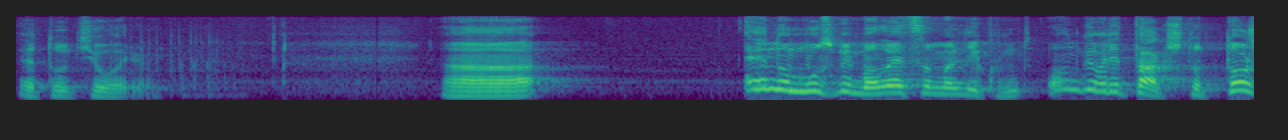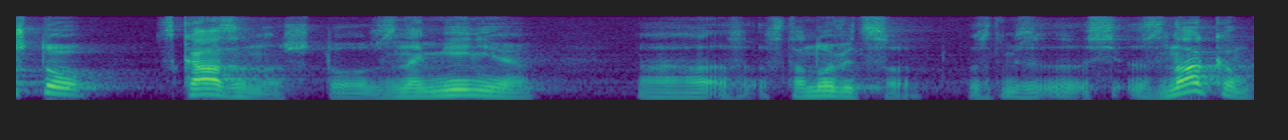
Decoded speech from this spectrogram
эту теорию. Э, Эну мусби малеца маликум. Он говорит так, что то, что сказано, что знамение Э, становится знаком,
